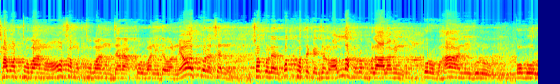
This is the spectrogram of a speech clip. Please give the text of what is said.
সামর্থ্যবান ও অসামর্থ্যবান যারা কোরবানি দেওয়ার নিয়ত করেছেন, সকলের পক্ষ থেকে যেন আল্লাহ রব্বুল্লা আলমিন কোরবানিগুলো কবুল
